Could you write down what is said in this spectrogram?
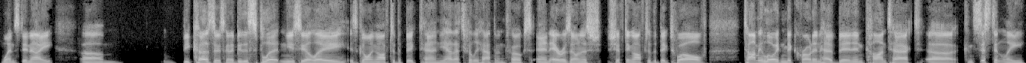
Wednesday night. Um, because there's going to be the split and UCLA is going off to the Big Ten. Yeah, that's really happening, folks. And Arizona's sh- shifting off to the Big 12. Tommy Lloyd and Mick Cronin have been in contact uh, consistently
